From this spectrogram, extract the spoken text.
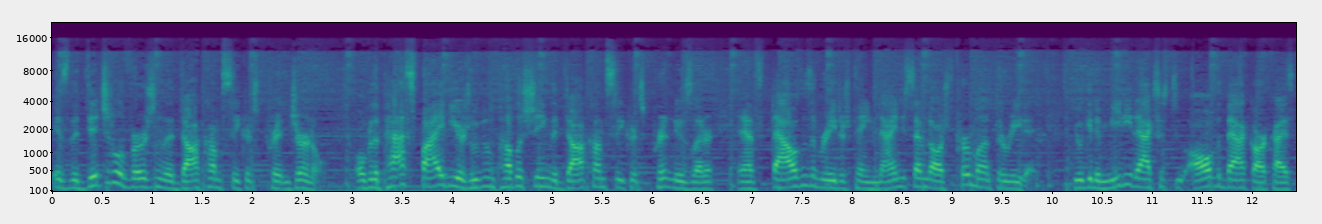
is the digital version of the Dotcom Secrets print journal. Over the past five years, we've been publishing the Dotcom Secrets print newsletter and have thousands of readers paying $97 per month to read it. You'll get immediate access to all the back archives,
